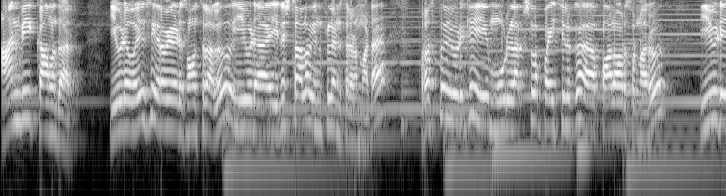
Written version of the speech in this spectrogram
ఆన్వి కామదార్. ఈవిడ వయసు ఇరవై ఏడు సంవత్సరాలు. ఈవిడ ఇన్స్టాలో ఇన్ఫ్లుయెన్సర్ అనమాట ప్రస్తుతం ఈవిడికి మూడు లక్షల పైచిలుగా ఫాలోవర్స్ ఉన్నారు. ఈవిడి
